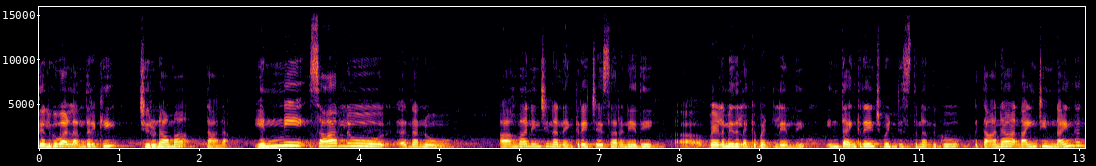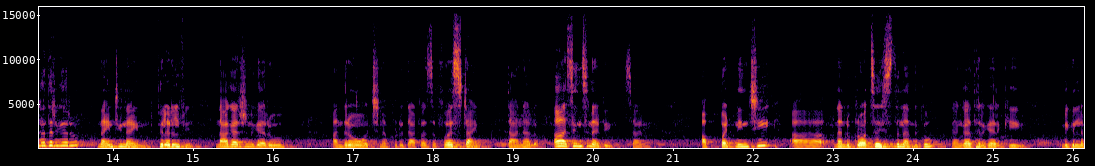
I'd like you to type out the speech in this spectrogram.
తెలుగు వాళ్ళందరికీ చిరునామా తానా. ఎన్నిసార్లు నన్ను ఆహ్వానించి నన్ను ఎంకరేజ్ చేశారనేది వేళ మీద లెక్క పెట్టలేంది. ఇంత ఎంకరేజ్మెంట్ ఇస్తున్నందుకు TANA ninety nine Gangadhar garu? Ninety nine Philadelphia Nagarjuna garu అందరం వచ్చినప్పుడు that was the first time తానాలో. సిన్సినటి సారీ అప్పటి నుంచి నన్ను ప్రోత్సహిస్తున్నందుకు గంగాధర్ గారికి మిగిలిన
